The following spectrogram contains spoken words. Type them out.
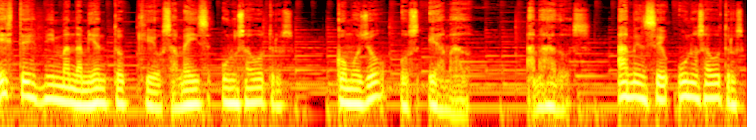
Este es mi mandamiento que os améis unos a otros, como yo os he amado. Amados, ámense unos a otros,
